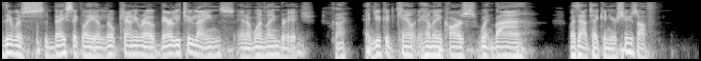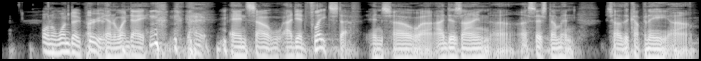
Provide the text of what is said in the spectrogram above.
there was basically a little county road, barely two lanes, and a one lane bridge. Okay. And you could count how many cars went by without taking your shoes off On a one day period. in one day. And so I did fleet stuff, and so uh, I designed uh, a system, and so the company, um,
